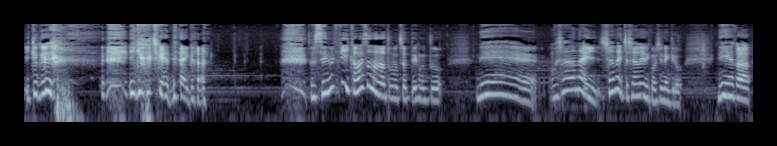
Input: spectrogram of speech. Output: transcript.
一曲 一曲しかやってないから。セムピーかわいそうだなと思っちゃって、ほんと。ねえ、まあ、しゃあない、しゃあないっちゃしゃあないのかもしれないけど。ねえ、だから、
